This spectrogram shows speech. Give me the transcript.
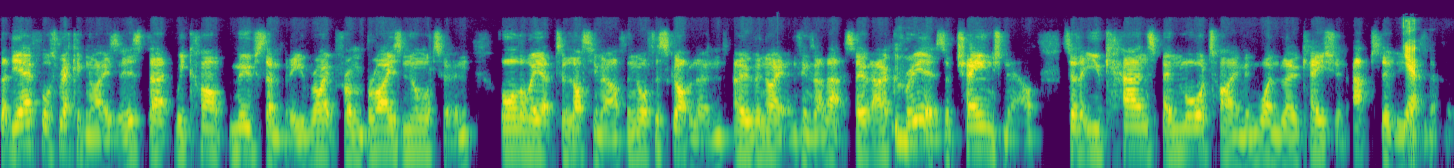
but the Air Force recognises that we can't move somebody right from Brize Norton all the way up to Lossiemouth and north of Scotland overnight and things like that. So our mm-hmm. careers have changed now so that you can spend more time in one location. Absolutely, yeah. definitely.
